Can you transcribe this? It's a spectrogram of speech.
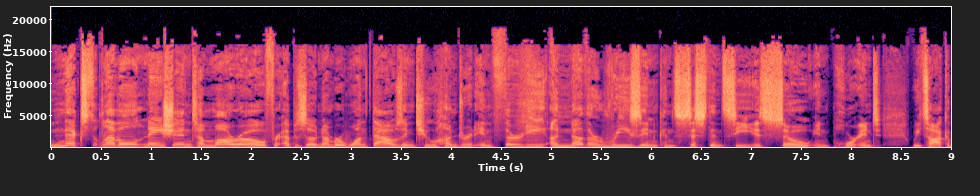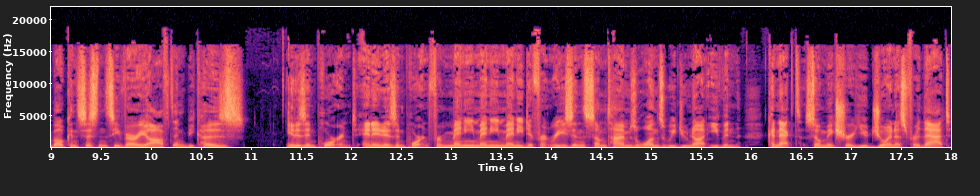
Next Level Nation tomorrow for episode number 1230. Another reason consistency is so important. We talk about consistency very often because it is important and it is important for many, many, many different reasons, sometimes ones we do not even connect. So make sure you join us for that.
